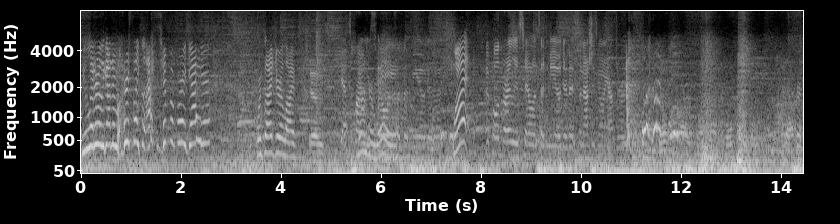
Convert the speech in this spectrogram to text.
You literally got in a motorcycle accident before I got here. We're glad you're alive. Yes. Yes, on Riley's her tail way. and said that Mio did it. What? I pulled Riley's tail and said Mio did it, so now she's going after it. That's perfect.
